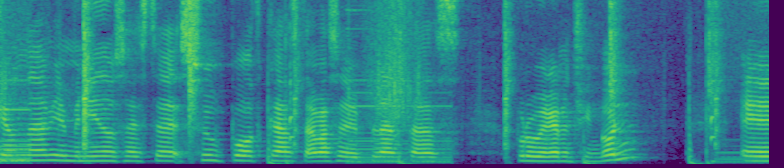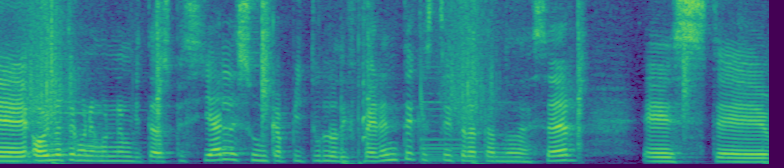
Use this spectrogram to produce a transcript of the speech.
¿qué? Bienvenidos a este subpodcast a base de plantas puro vegano chingón. Eh, hoy no tengo ningún invitado especial, es un capítulo diferente que estoy tratando de hacer. Este,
